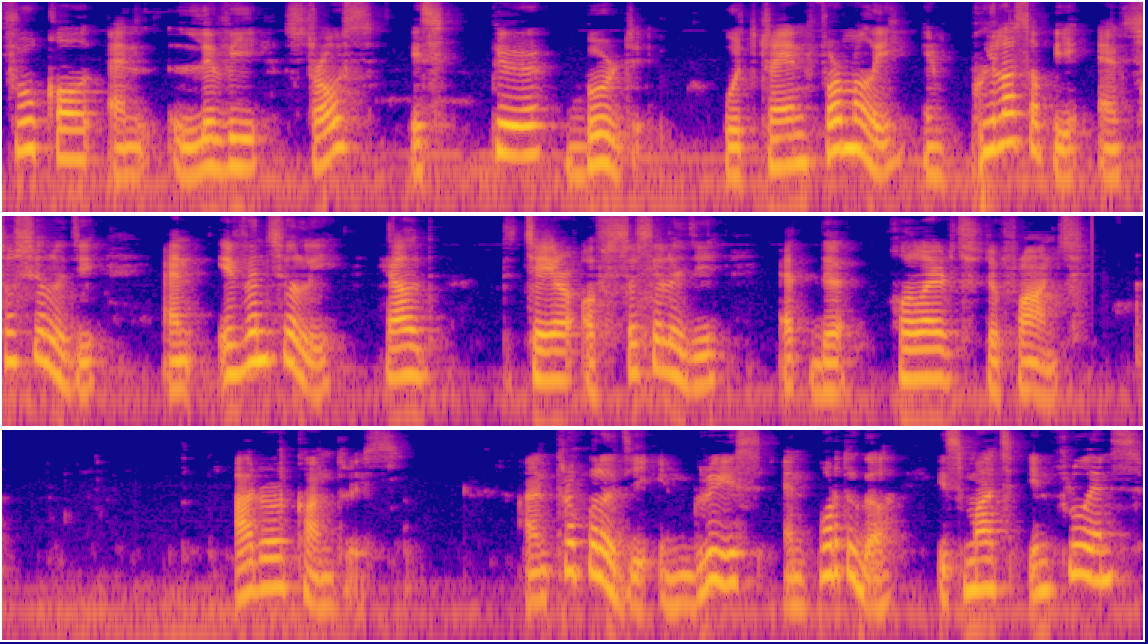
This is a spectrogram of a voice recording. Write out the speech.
Foucault and Levi-Strauss is Pierre Bourdieu, who trained formally in philosophy and sociology and eventually held the chair of sociology at the Collège de France. Other countries Anthropology in Greece and Portugal is much influenced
